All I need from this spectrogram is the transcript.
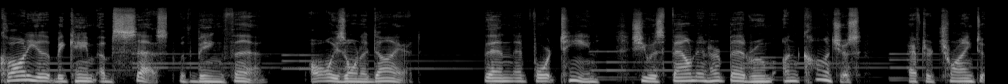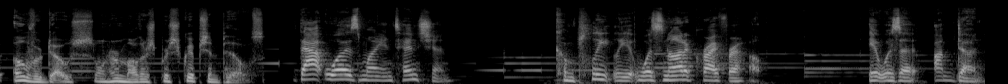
Claudia became obsessed with being thin, always on a diet. Then, at 14, she was found in her bedroom unconscious after trying to overdose on her mother's prescription pills. That was my intention. Completely. It was not a cry for help. It was a, I'm done.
